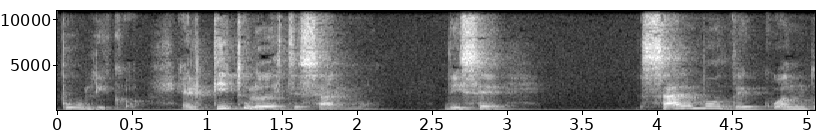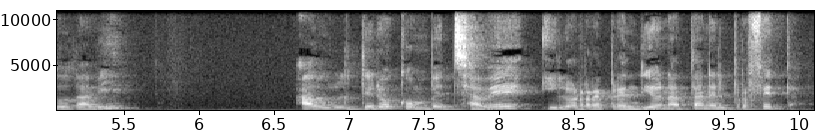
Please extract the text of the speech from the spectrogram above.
público. El título de este salmo dice, Salmo de cuando David adulteró con Betsabé y lo reprendió Natán el profeta.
